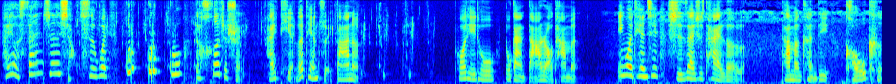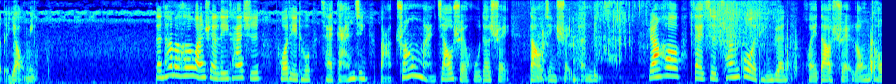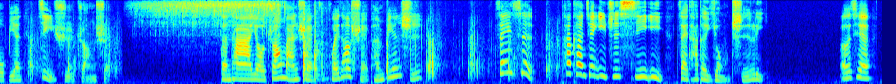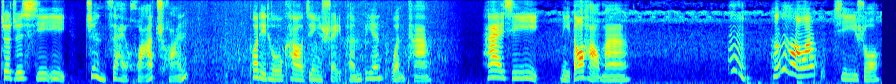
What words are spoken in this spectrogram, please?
还有三只小刺猬咕噜咕噜咕噜的喝着水，还舔了舔嘴巴呢。波提图不敢打扰他们，因为天气实在是太热了，他们肯定口渴的要命。等他们喝完水离开时，波提图才赶紧把装满胶水壶的水倒进水盆里，然后再次穿过庭园，回到水龙头边继续装水。等他又装满水回到水盆边时，这一次他看见一只蜥蜴在他的泳池里，而且这只蜥蜴正在划船。波提图靠近水盆边，问他：“嗨，蜥蜴，你都好吗？”“嗯，很好啊。”蜥蜴说，“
